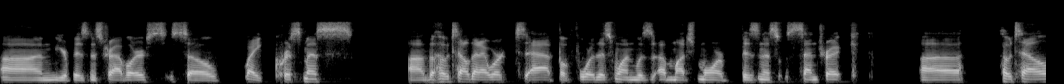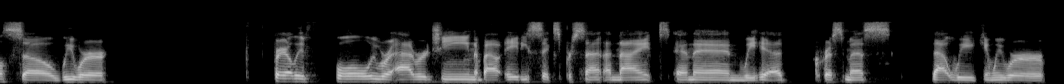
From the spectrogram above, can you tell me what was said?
on your business travelers. So, like Christmas, uh, the hotel that I worked at before this one was a much more business centric uh, hotel. So we were fairly full. We were averaging about 86% a night. And then we had Christmas that week and we were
